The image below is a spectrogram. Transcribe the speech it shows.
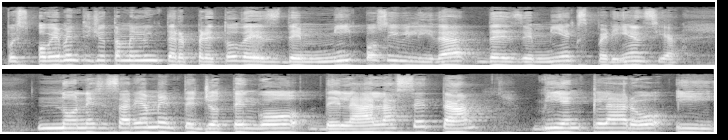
pues obviamente yo también lo interpreto desde mi posibilidad, desde mi experiencia no necesariamente yo tengo de la A la Z bien claro y,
